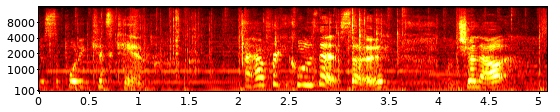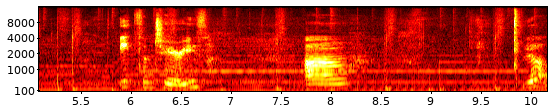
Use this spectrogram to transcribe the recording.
you're supporting Kids Can and how freaking cool is that so I'll chill out eat some cherries um yeah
